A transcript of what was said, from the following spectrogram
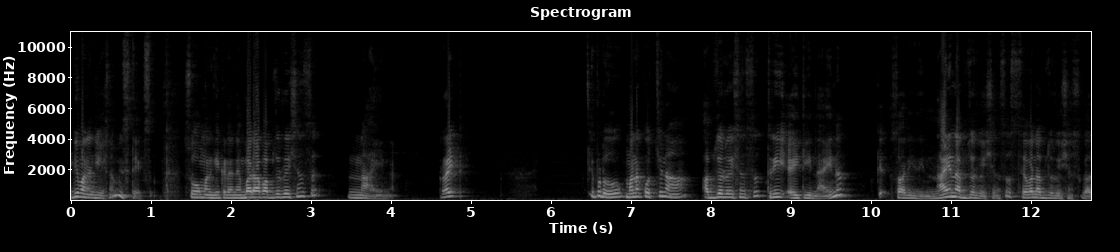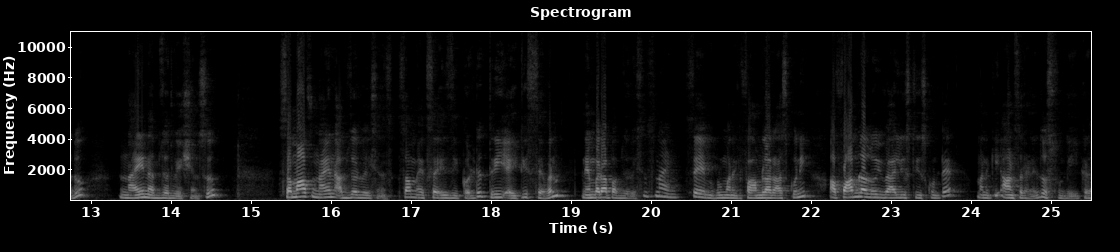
ఇది మనం చేసిన మిస్టేక్స్. సో మనకి ఇక్కడ number of observations nine. Right? ఇప్పుడు మనకు వచ్చిన observations three eighty nine. Okay sorry ఇది నైన్ అబ్జర్వేషన్స్ సెవెన్ అబ్జర్వేషన్స్ కాదు nine observations. Sum of nine observations sum X I is equal to three eighty seven number of observations nine. Same ఇప్పుడు మనకి ఫార్ములా రాసుకొని ఆ ఫార్ములాలో ఈ వాల్యూస్ తీసుకుంటే మనకి ఆన్సర్ అనేది వస్తుంది. ఇక్కడ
